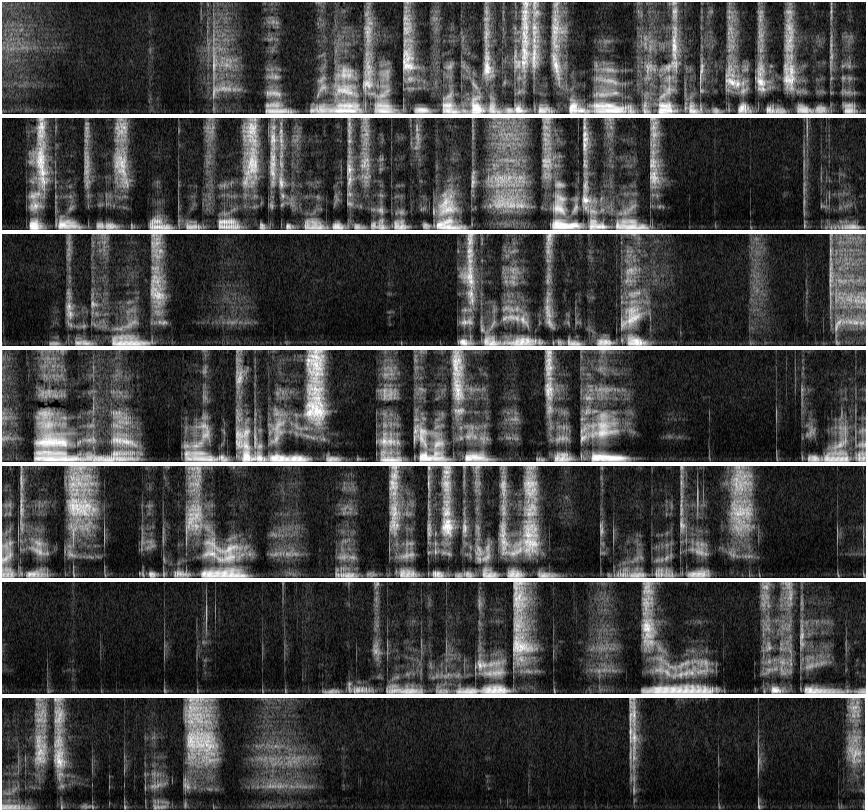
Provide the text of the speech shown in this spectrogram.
um, we're now trying to find the horizontal distance from O of the highest point of the trajectory and show that at this point is 1.5625 meters above the ground. So we're trying to find, hello, we're trying to find this point here, which we're going to call P. Um, now, I would probably use some um, pure maths here and say at P dy by dx equals 0. Um, so do some differentiation dy by dx equals 1 over 100, 0, 15 minus 2x.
